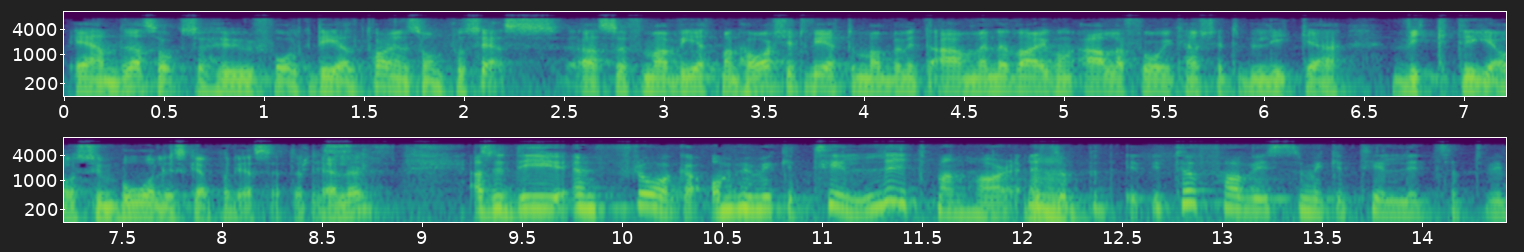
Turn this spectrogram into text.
ändras också hur folk deltar i en sån process. Alltså för man vet man har sitt veto, man behöver inte använda varje gång. Alla frågor kanske inte blir lika viktiga och symboliska på det sättet. Precis. Eller? Alltså det är ju en fråga om hur mycket tillit man har. Mm. Alltså I Tuff har vi så mycket tillit så att vi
